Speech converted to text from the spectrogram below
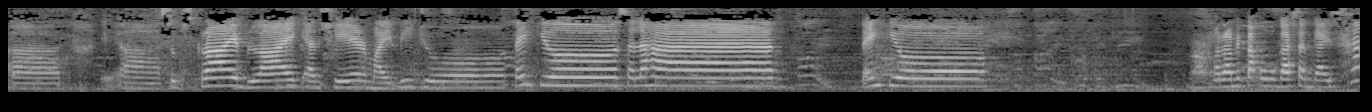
At ah, subscribe like and share my video. Thank you sa lahat. Thank you. Marami pa kuhugasan, guys. Ha?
